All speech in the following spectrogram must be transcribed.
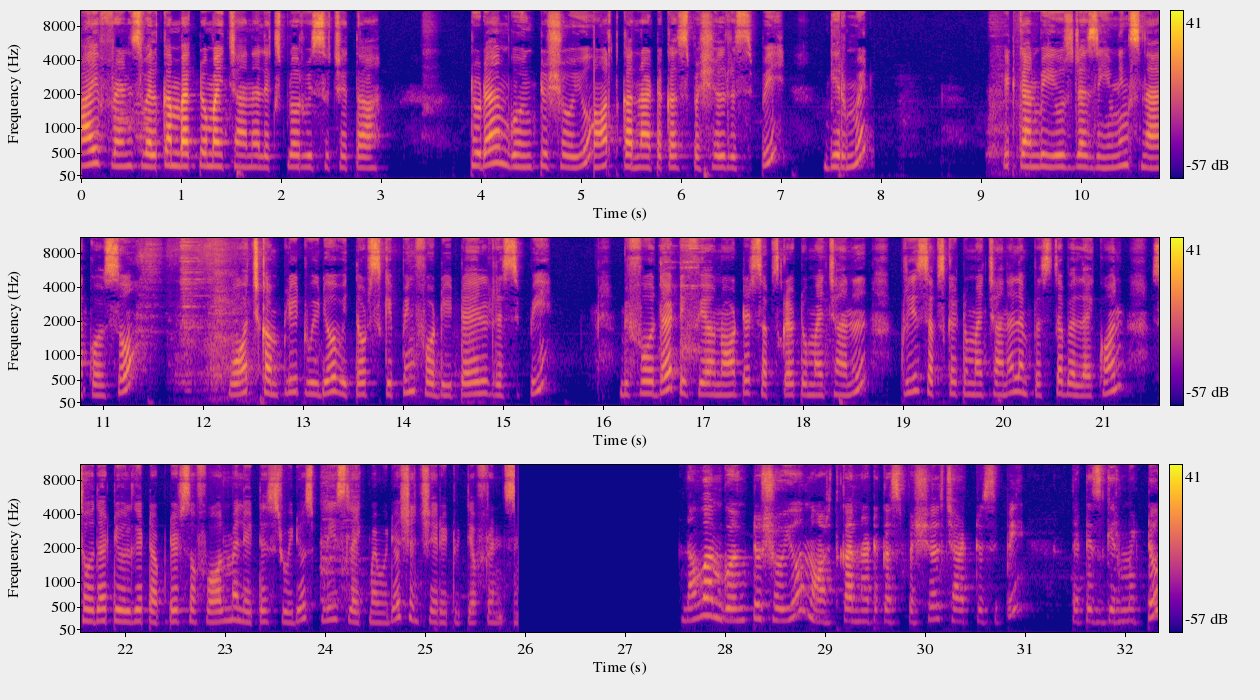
Hi friends, welcome back to my channel Explore with Suchetha. Today I am going to show you North Karnataka special recipe Girmit. It can be used as evening snack also. Watch complete video without skipping for detailed recipe. Before that, if you have not yet subscribed to my channel, please subscribe to my channel and press the bell icon so that you will get updates of all my latest videos. Please like my videos and share it with your friends. Now I am going to show you North Karnataka special chaat recipe that is girmittu.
